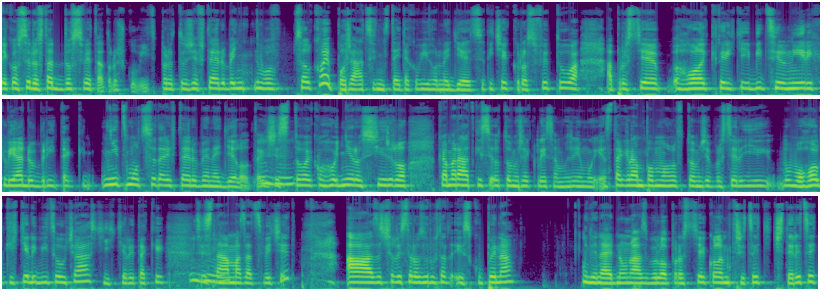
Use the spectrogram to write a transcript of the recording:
jako se dostat do světa trošku víc, protože v té době, nebo celkově pořád se nic tady takového neděje, co se týče crossfitu a, a prostě holek, který chtějí být silný, rychlý a dobrý, tak nic moc se tady v té době nedělo. Takže mm-hmm. se to jako hodně rozšířilo. Kamarádky si o tom řekly, samozřejmě můj Instagram pomohl v tom, že prostě lidi, nebo holky chtěli být součástí, chtěli taky mm-hmm. si s mhm. náma zacvičit a začaly se rozrůstat i skupina, kdy najednou nás bylo prostě kolem 30, 40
